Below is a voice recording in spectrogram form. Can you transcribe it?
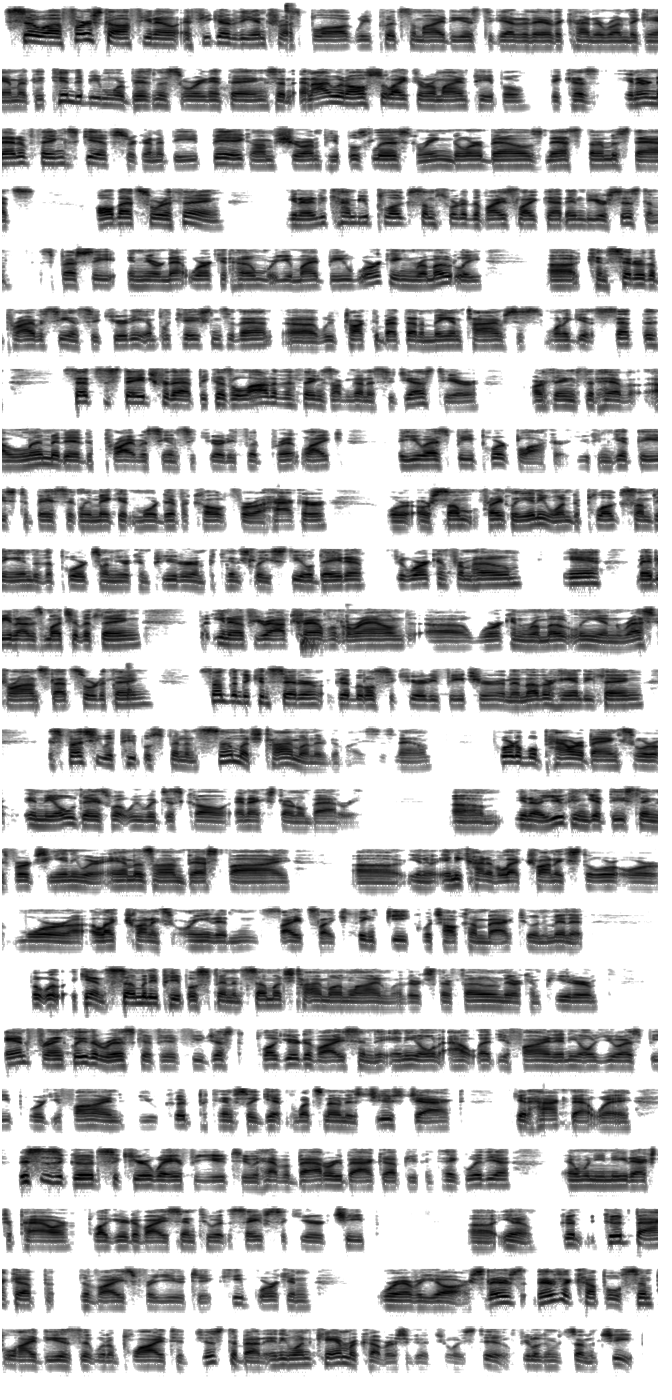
So uh, first off, you know, if you go to the Intrust blog, we put some ideas together there that kind of run the gamut. They tend to be more business-oriented things, and and I would also like to remind people because Internet of Things gifts are going to be big, I'm sure, on people's list: Ring doorbells, Nest thermostats, all that sort of thing. You know, anytime you plug some sort of device like that into your system, especially in your network at home where you might be working remotely, uh, consider the privacy and security implications of that. Uh, we've talked about that a million times. Just want to get set the sets the stage for that because a lot of the things I'm going to suggest here are things that have a limited privacy and security footprint, like a USB port blocker. You can get these to basically make it more difficult for a hacker or, or some, frankly, anyone to plug something into the ports on your computer and potentially steal data. If you're working from home, yeah, maybe not as much of a thing. But you know, if you're out traveling around, uh, working remotely in restaurants, that sort of thing, something to consider. A good little security feature, and another handy thing, especially with people spending so much time on their devices now, portable power banks, or in the old days, what we would just call an external battery. Um, you know, you can get these things virtually anywhere: Amazon, Best Buy, uh, you know, any kind of electronics store, or more uh, electronics-oriented sites like ThinkGeek, which I'll come back to in a minute but again, so many people spending so much time online, whether it's their phone, their computer, and frankly, the risk of if you just plug your device into any old outlet you find, any old USB port you find, you could potentially get what's known as juice jacked, get hacked that way. This is a good, secure way for you to have a battery backup you can take with you. And when you need extra power, plug your device into it. Safe, secure, cheap. Uh, you know, good, good backup device for you to keep working wherever you are. So there's there's a couple simple ideas that would apply to just about anyone. Camera cover is a good choice too if you're looking for something cheap.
